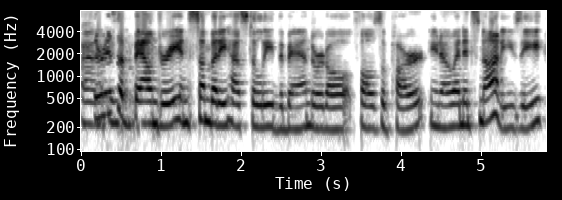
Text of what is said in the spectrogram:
And there is a boundary and somebody has to lead the band or it all falls apart you know and it's not easy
